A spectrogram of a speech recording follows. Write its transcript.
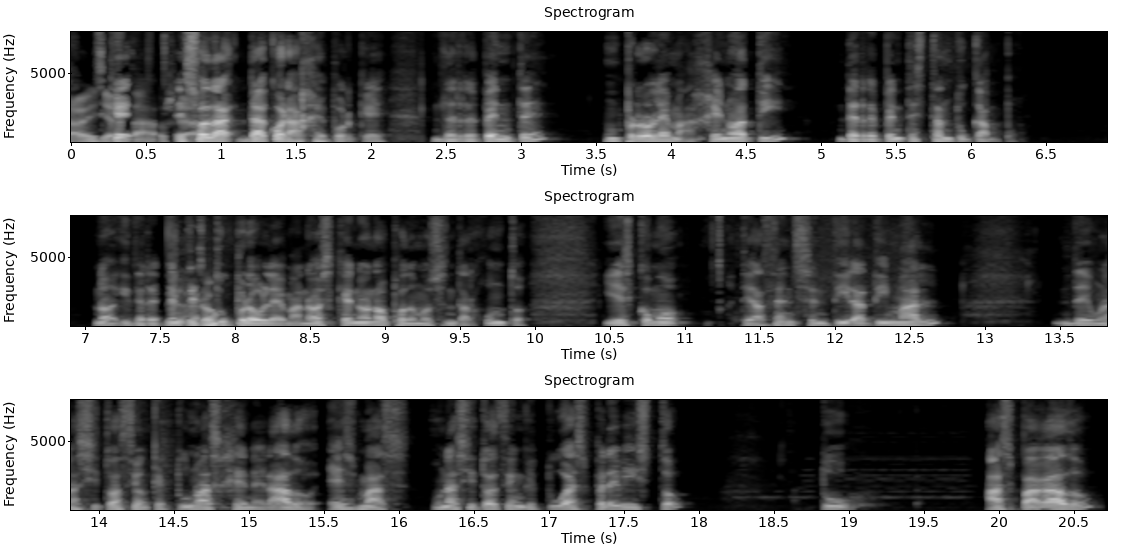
¿Sabes? Es Ya que está. o sea, eso da, da coraje porque de repente un problema ajeno a ti, de repente está en tu campo. ¿No? Y de repente Claro. es tu problema, ¿no? Es que no nos podemos sentar juntos. Y es como te hacen sentir a ti mal de una situación que tú no has generado. Es más, una situación que tú has previsto, tú has pagado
